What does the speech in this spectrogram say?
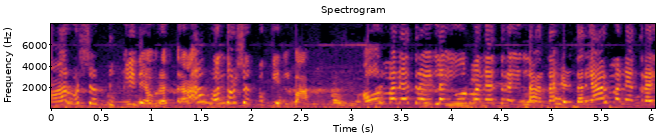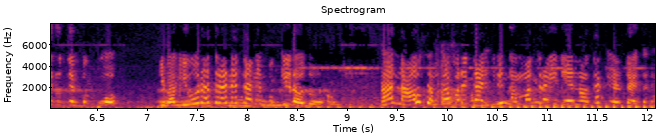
ಆರು ವರ್ಷದ ಬುಕ್ ಇದೆ ಅವ್ರ ಹತ್ರ. ಒಂದ್ ವರ್ಷದ ಬುಕ್ ಇಲ್ವಾ? ಅವ್ರ ಮನೆ ಹತ್ರ ಇಲ್ಲ, ಇವ್ರ ಮನೆ ಹತ್ರ ಇಲ್ಲ ಅಂತ ಹೇಳ್ತಾರೆ. ಯಾರ ಮನೆ ಹತ್ರ ಇರುತ್ತೆ ಬುಕ್ ಇವಾಗ ಇವ್ರ ಹತ್ರನೇ ತಾನೇ ಬುಕ್ ಇರೋದು. ನಾವು ಸಂಘ ಬರಿತಾ ಇದ್ವಿ, ನಮ್ಮ ಹತ್ರ ಇದೆ ಅಂತ ಕೇಳ್ತಾ ಇದ್ದಾರೆ.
